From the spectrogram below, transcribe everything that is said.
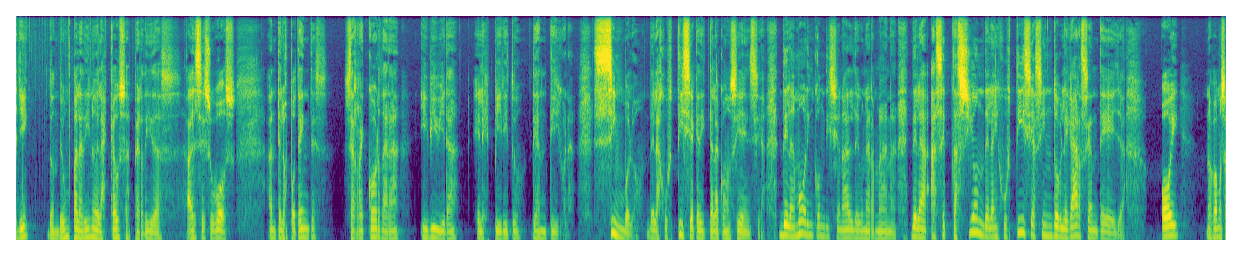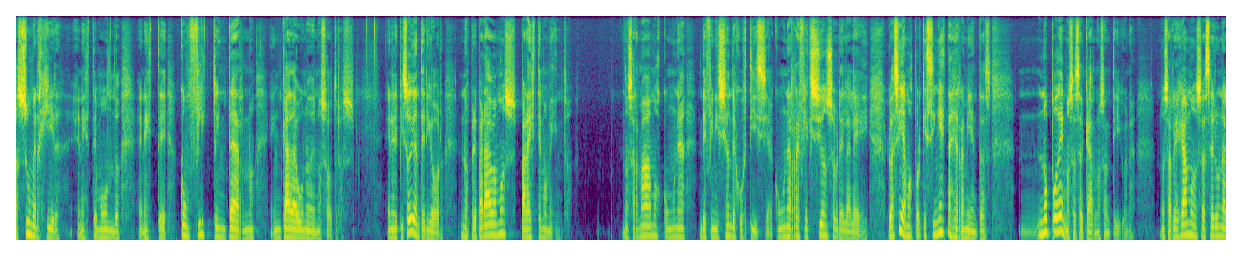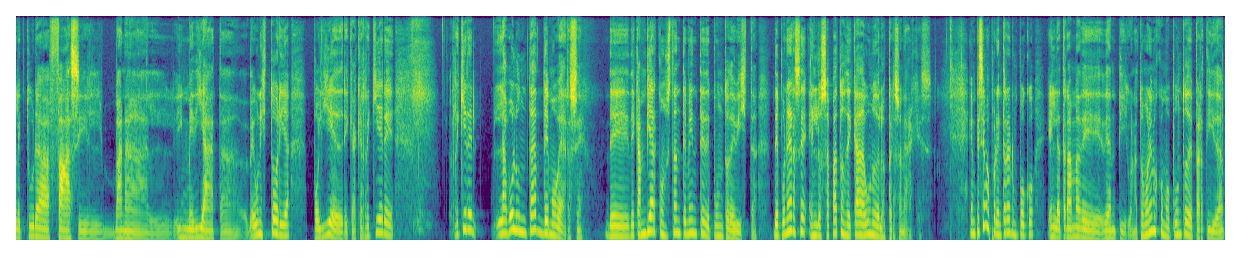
Allí donde un paladino de las causas perdidas alce su voz ante los potentes, se recordará y vivirá el espíritu de Antígona, símbolo de la justicia que dicta la conciencia, del amor incondicional de una hermana, de la aceptación de la injusticia sin doblegarse ante ella. Hoy nos vamos a sumergir en este mundo, en este conflicto interno en cada uno de nosotros. En el episodio anterior nos preparábamos para este momento. Nos armábamos con una definición de justicia, con una reflexión sobre la ley. Lo hacíamos porque sin estas herramientas no podemos acercarnos a Antígona. Nos arriesgamos a hacer una lectura fácil, banal, inmediata, de una historia poliédrica que requiere, requiere la voluntad de moverse, de, de, cambiar constantemente de punto de vista, de ponerse en los zapatos de cada uno de los personajes. Empecemos por entrar un poco en la trama de, de Antígona. Tomaremos como punto de partida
